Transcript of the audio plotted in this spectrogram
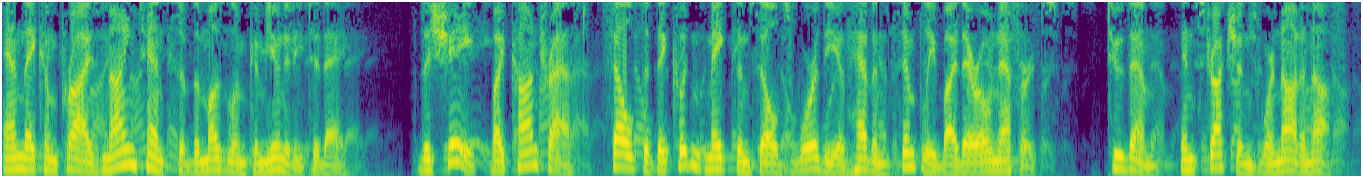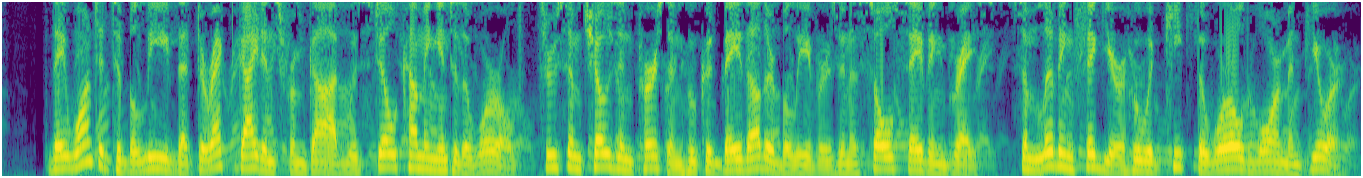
and they comprise nine-tenths of the Muslim community today. The Shia, by contrast, felt that they couldn't make themselves worthy of heaven simply by their own efforts. To them, instructions were not enough. They wanted to believe that direct guidance from God was still coming into the world through some chosen person who could bathe other believers in a soul-saving grace, some living figure who would keep the world warm and pure.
